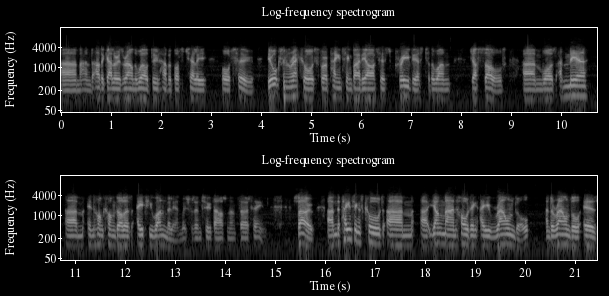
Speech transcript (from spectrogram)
um, and other galleries around the world do have a Botticelli or two. The auction record for a painting by the artist previous to the one just sold um, was a mere um, in Hong Kong dollars 81 million, which was in 2013. So um, the painting's called um, uh, "Young Man Holding a Roundel," and a roundel is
